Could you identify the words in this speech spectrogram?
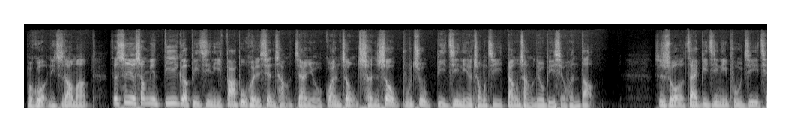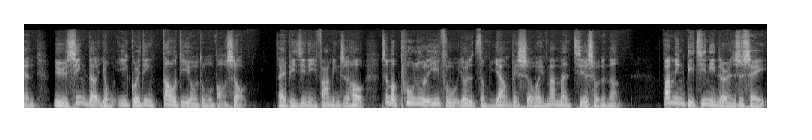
不过你知道吗？在世界上面第一个比基尼发布会的现场，竟然有观众承受不住比基尼的冲击，当场流鼻血昏倒。是说，在比基尼普及以前，女性的泳衣规定到底有多么保守？在比基尼发明之后，这么暴露的衣服又是怎么样被社会慢慢接受的呢？发明比基尼的人是谁？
